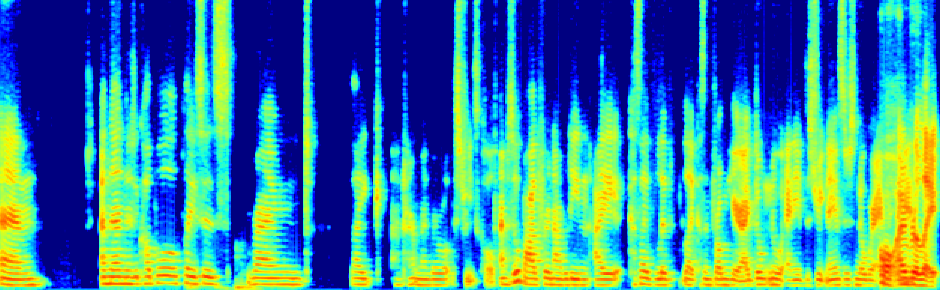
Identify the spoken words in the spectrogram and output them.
Um, and then there's a couple places around like I'm trying to remember what the street's called. I'm so bad for in Aberdeen. I because I've lived like because I'm from here. I don't know any of the street names. There's nowhere. Oh, I relate.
